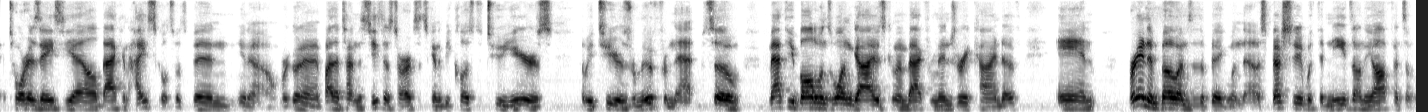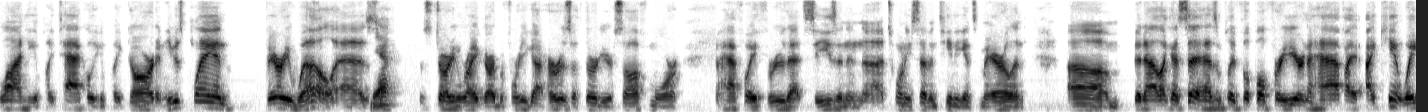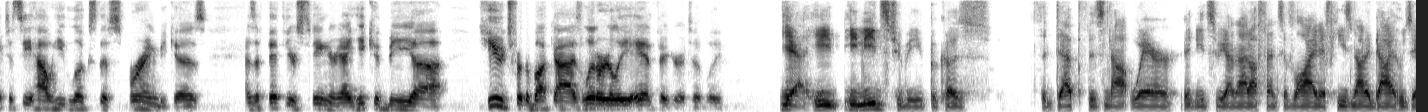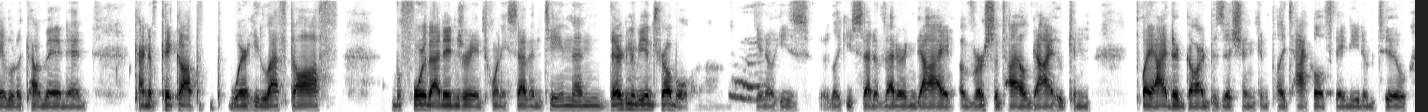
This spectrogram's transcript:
tore his ACL back in high school. So it's been, you know, we're going to, by the time the season starts, it's going to be close to two years. It'll be two years removed from that. So Matthew Baldwin's one guy who's coming back from injury, kind of. And Branden Bowen's the big one, though, especially with the needs on the offensive line. He can play tackle, he can play guard, and he was playing very well as yeah. the starting right guard before he got hurt as a third year sophomore halfway through that season in uh, 2017 against Maryland. Um, but now, like I said, hasn't played football for a year and a half. I, I can't wait to see how he looks this spring because as a fifth year senior, yeah, he could be uh, huge for the Buckeyes, literally and figuratively. Yeah, he he needs to be because the depth is not where it needs to be on that offensive line. If he's not a guy who's able to come in and kind of pick up where he left off before that injury in 2017, then they're going to be in trouble. Um, you know, he's like you said, a veteran guy, a versatile guy who can play either guard position, can play tackle if they need him to.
